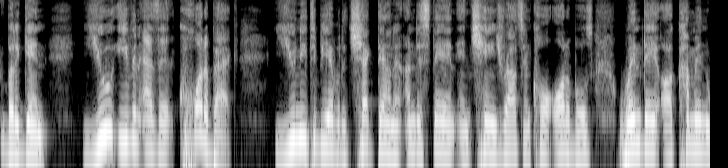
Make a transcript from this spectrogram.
But again, you, even as a quarterback, you need to be able to check down and understand and change routes and call audibles when they are coming.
